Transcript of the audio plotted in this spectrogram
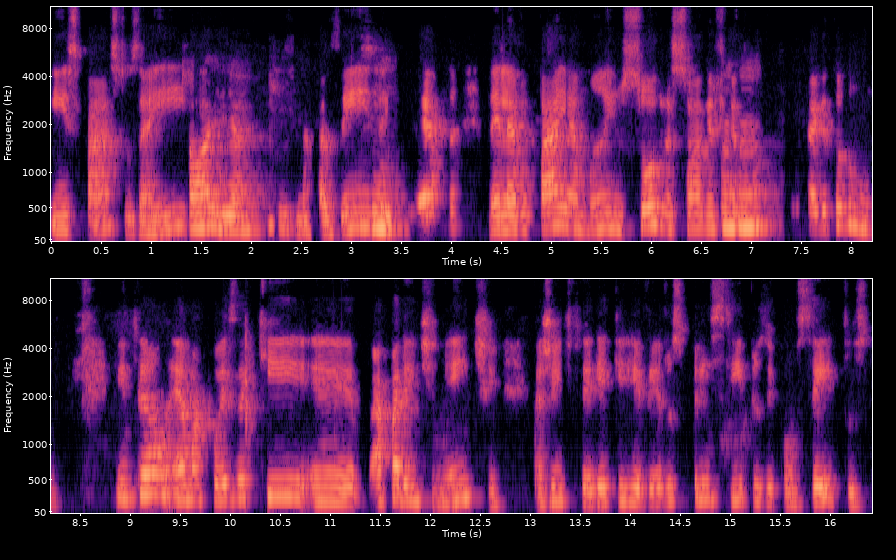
em espaços aí. Olha! Na fazenda, Sim. etc. Daí leva o pai, a mãe, o sogro, a sogra, fica, uhum. pega todo mundo. Então, é uma coisa que, é, aparentemente, a gente teria que rever os princípios e conceitos,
